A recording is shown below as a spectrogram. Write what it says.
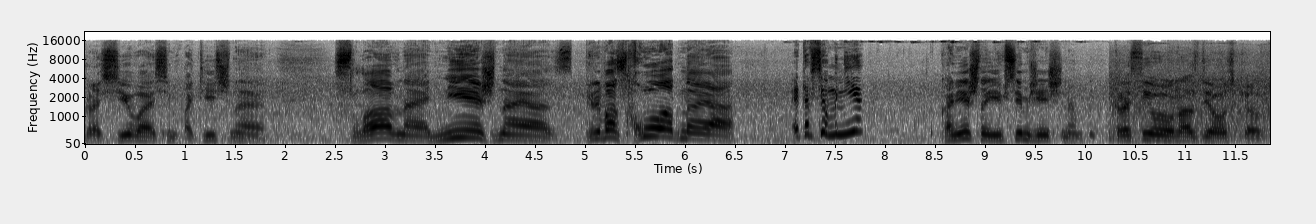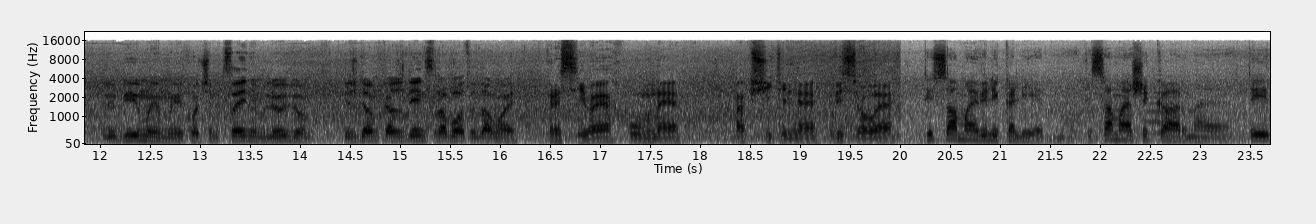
красивая, симпатичная, славная, нежная, превосходная. Это все мне? Конечно, и всем женщинам. Красивые у нас девушки, любимые, мы их очень ценим, любим и ждем каждый день с работы домой. Красивая, умная, общительная, веселая. Ты самая великолепная, ты самая шикарная, ты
